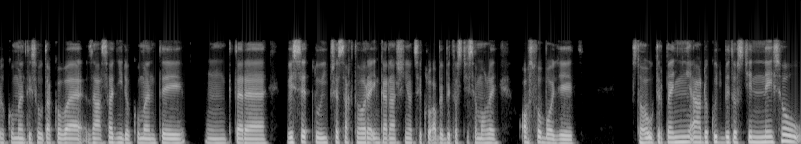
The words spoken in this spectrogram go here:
dokumenty jsou takové zásadní dokumenty, které vysvětlují přesah toho reinkarnačního cyklu, aby bytosti se mohly osvobodit z toho utrpení a dokud bytosti nejsou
